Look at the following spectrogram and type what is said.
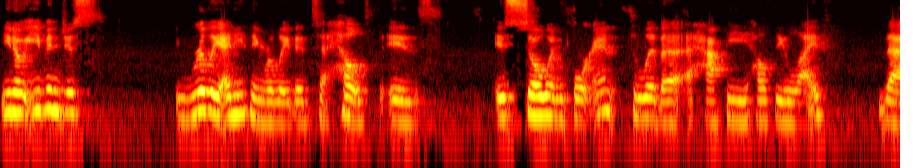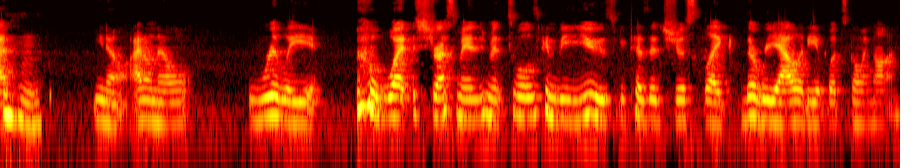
you know even just really anything related to health is is so important to live a, a happy, healthy life that mm-hmm you know, I don't know really what stress management tools can be used because it's just like the reality of what's going on.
